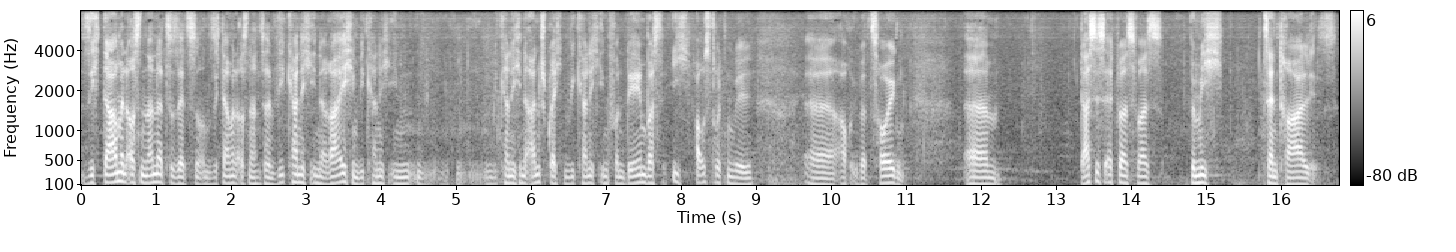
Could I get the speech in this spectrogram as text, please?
sich damit auseinanderzusetzen und sich damit auseinanderzusetzen, wie kann ich ihn erreichen, wie kann ich ihn, wie kann ich ihn ansprechen, wie kann ich ihn von dem, was ich ausdrücken will, äh, auch überzeugen. Ähm, das ist etwas, was für mich zentral ist.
